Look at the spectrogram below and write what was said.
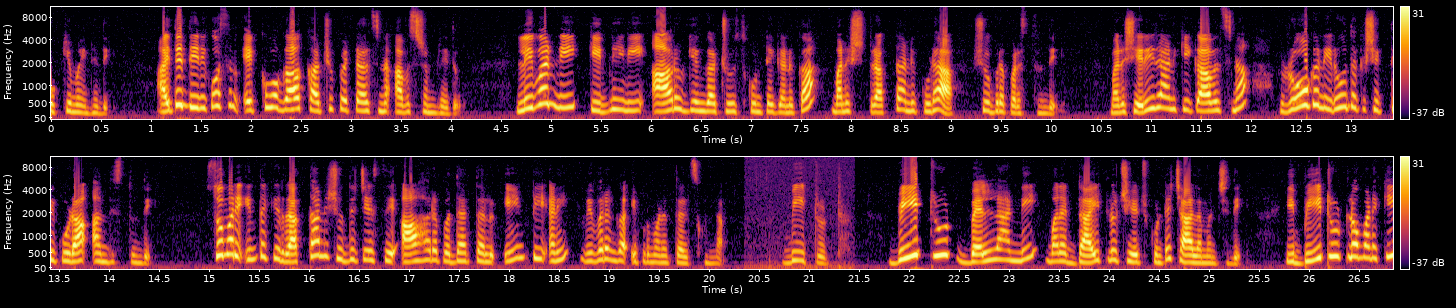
ముఖ్యమైనది. అయితే దీనికోసం ఎక్కువగా ఖర్చు పెట్టాల్సిన అవసరం లేదు. లివర్ని కిడ్నీని ఆరోగ్యంగా చూసుకుంటే గనుక మన రక్తాన్ని కూడా శుభ్రపరుస్తుంది. మన శరీరానికి కావలసిన రోగ నిరోధక శక్తి కూడా అందిస్తుంది. సో మరి ఇంతకీ రక్తాన్ని శుద్ధి చేసే ఆహార పదార్థాలు ఏంటి అని వివరంగా ఇప్పుడు మనం తెలుసుకుందాం. బీట్రూట్. బీట్రూట్ బెల్లాన్ని మన డైట్లో చేర్చుకుంటే చాలా మంచిది. ఈ బీట్రూట్లో మనకి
